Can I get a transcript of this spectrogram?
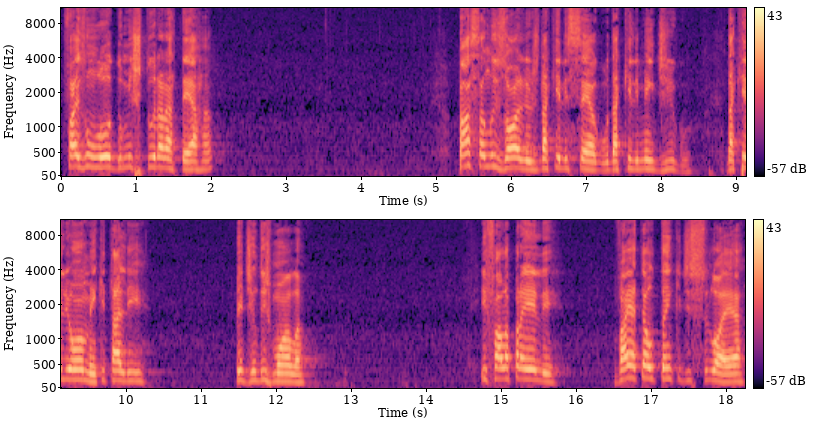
faz um lodo, mistura na terra. passa nos olhos daquele cego, daquele mendigo, daquele homem que está ali pedindo esmola. E fala para ele: vai até o tanque de Siloé,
